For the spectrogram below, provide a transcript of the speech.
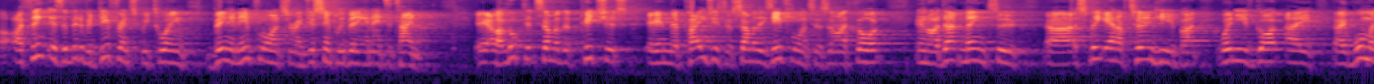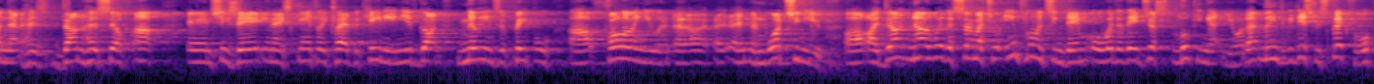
I think there's a bit of a difference between being an influencer and just simply being an entertainer. I looked at some of the pictures and the pages of some of these influencers, and I thought, and I don't mean to uh, speak out of turn here, but when you've got a, a woman that has done herself up and she's there in a scantily clad bikini, and you've got millions of people uh, following you and, uh, and, and watching you. Uh, I don't know whether so much you're influencing them or whether they're just looking at you. I don't mean to be disrespectful,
